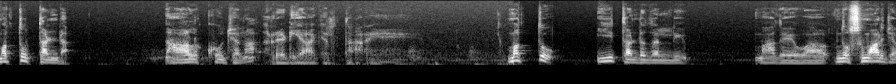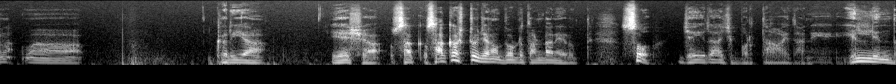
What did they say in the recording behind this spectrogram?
ಮತ್ತು ತಂಡ. ನಾಲ್ಕು ಜನ ರೆಡಿಯಾಗಿರ್ತಾರೆ ಮತ್ತು ಈ ತಂಡದಲ್ಲಿ ಮಾದೇವ ಇನ್ನು ಸುಮಾರು ಜನ ಕರಿಯ, ಏಷ, ಸಾಕ, ಸಾಕಷ್ಟು ಜನ ದೊಡ್ಡ ತಂಡನೇ ಇರುತ್ತೆ. ಸೊ, ಜೈರಾಜ್ ಬರ್ತಾ ಇದ್ದಾನೆ. ಎಲ್ಲಿಂದ?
